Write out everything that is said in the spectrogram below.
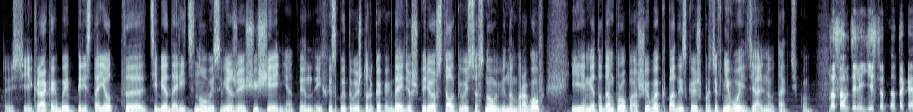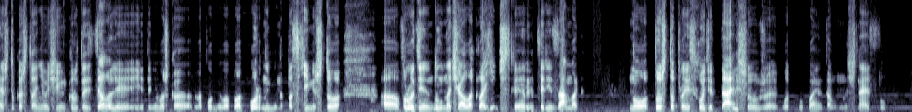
То есть игра как бы перестает э, тебе дарить новые свежие ощущения. Ты их испытываешь только когда идешь вперед, сталкиваешься с новым видом врагов и методом проб и ошибок подыскиваешь против него идеальную тактику. На самом деле есть одна такая штука, что они очень круто сделали, и это немножко напомнило Bloodborne именно по схеме, что э, вроде, ну, начало классическое, рыцари, замок, но то, что происходит дальше уже, вот буквально там начиная с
